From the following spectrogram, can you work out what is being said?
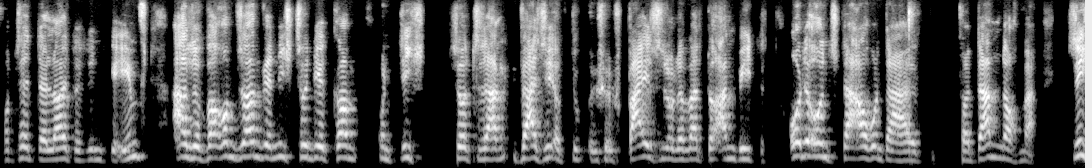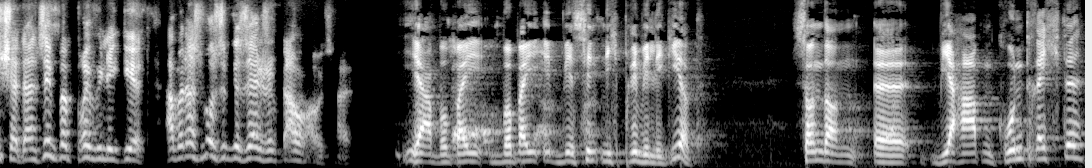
Prozent der Leute sind geimpft. Also warum sollen wir nicht zu dir kommen und dich sozusagen, ich weiß nicht, ob du speisen oder was du anbietest, oder uns da auch unterhalten. Verdammt nochmal. Sicher, dann sind wir privilegiert. Aber das muss die Gesellschaft auch aushalten. Ja, wobei, wobei wir sind nicht privilegiert, sondern äh, wir haben Grundrechte,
